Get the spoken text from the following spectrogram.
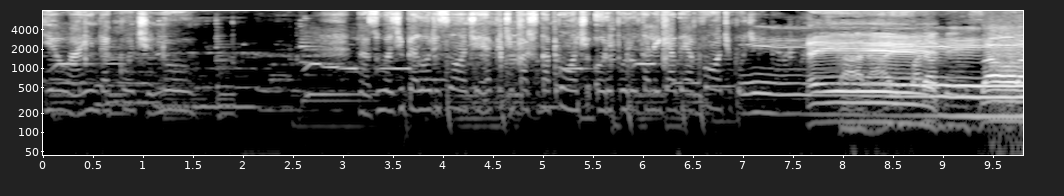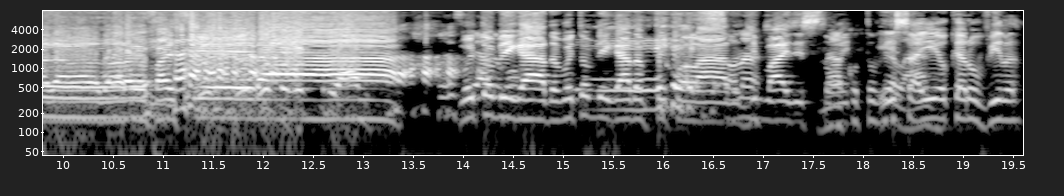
E eu ainda continuo. Nas ruas de Belo Horizonte, rap debaixo da ponte. Ouro puro, tá ligado? É a fonte. Ei, parabéns. Da hora, da hora, da hora, meu parceiro. Muito obrigado, muito obrigado por ter Só colado. Demais esse cotovelada. Isso aí eu quero ouvi-la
